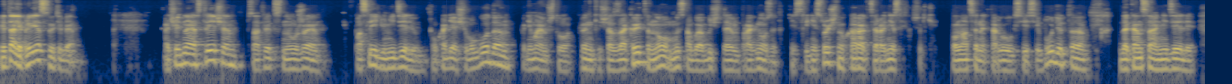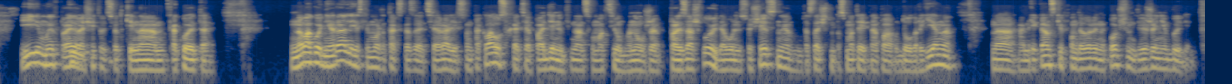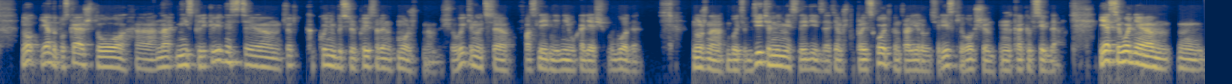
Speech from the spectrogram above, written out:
Виталий, приветствую тебя. Очередная встреча, соответственно, уже последнюю неделю уходящего года. Понимаем, что рынки сейчас закрыты, но мы с тобой обычно даем прогнозы такие среднесрочного характера. Несколько все-таки полноценных торговых сессий будет э, до конца недели. И мы вправе рассчитывать все-таки на какое-то Новогоднее ралли, если можно так сказать, ралли Санта-Клауса, хотя по отдельным финансовым активам оно уже произошло и довольно существенное. Достаточно посмотреть на пару доллар-иена, на американский фондовый рынок. В общем, движения были. Но я допускаю, что э, на низкой ликвидности все-таки какой-нибудь сюрприз рынок может нам еще выкинуть э, в последние дни уходящего года. Нужно быть бдительными, следить за тем, что происходит, контролировать риски, в общем, как и всегда. Я сегодня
